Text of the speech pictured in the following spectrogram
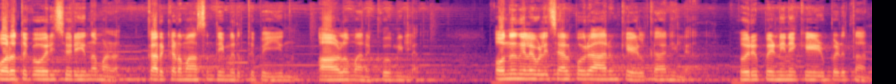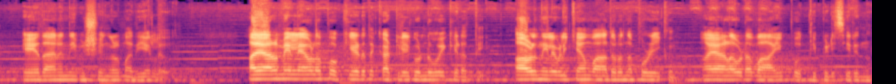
പുറത്ത് കോരിച്ചൊരിയുന്ന മഴ കർക്കിടമാസം തിമിർത്ത് പെയ്യുന്നു ആളും അനക്കവുമില്ല. ഒന്ന് നിലവിളിച്ചാൽ പോലും ആരും കേൾക്കാനില്ല. ഒരു പെണ്ണിനെ കീഴ്പ്പെടുത്താൻ ഏതാനും നിമിഷങ്ങൾ മതിയല്ലോ. അയാൾ മേലെ അവളെ പൊക്കിയെടുത്ത് കട്ടിൽ കൊണ്ടുപോയി കിടത്തി. അവൾ നിലവിളിക്കാൻ വാതുറന്നപ്പോഴേക്കും അയാൾ അവിടെ വായും പൊത്തിപ്പിടിച്ചിരുന്നു.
